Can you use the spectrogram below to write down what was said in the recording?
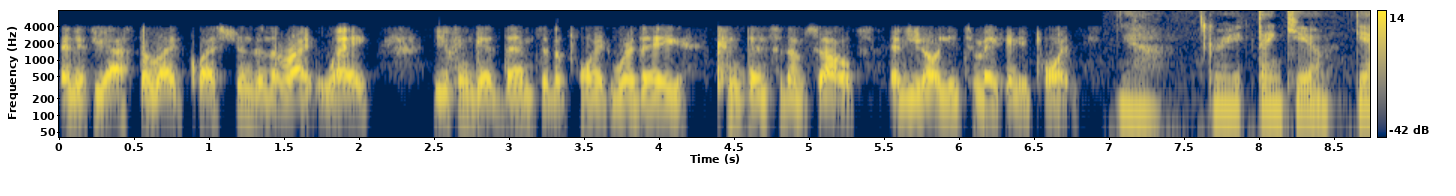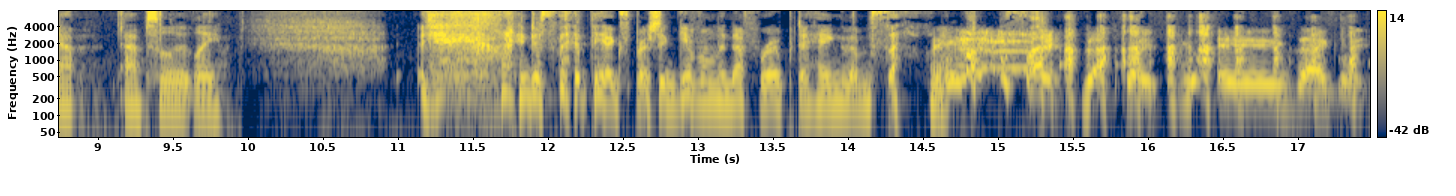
And if you ask the right questions in the right way, you can get them to the point where they convince themselves and you don't need to make any points. Yeah, great. Thank you. Yeah, absolutely. I just said the expression give them enough rope to hang themselves. exactly. Exactly.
